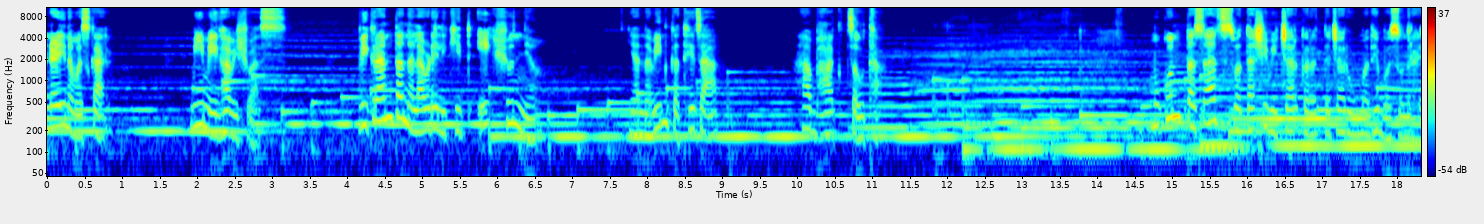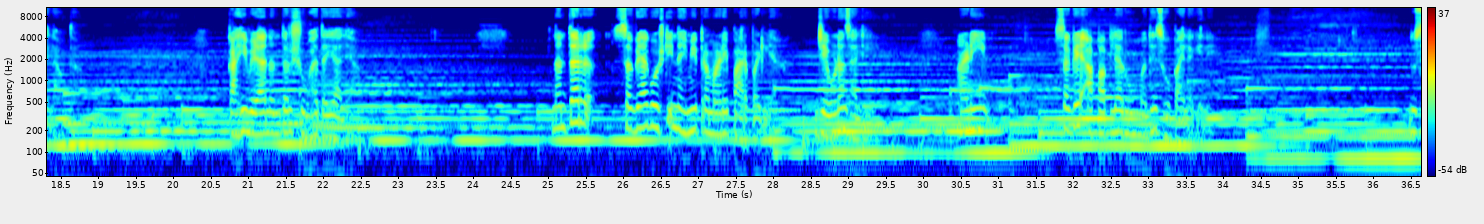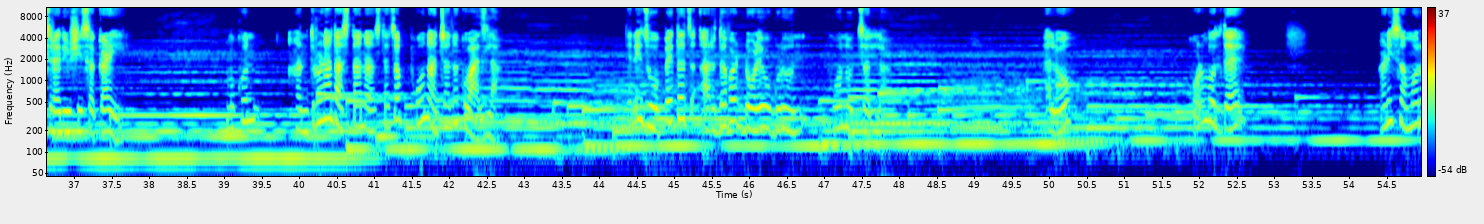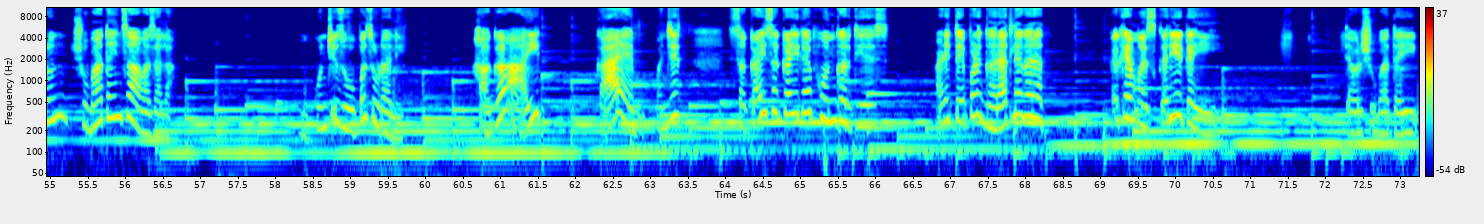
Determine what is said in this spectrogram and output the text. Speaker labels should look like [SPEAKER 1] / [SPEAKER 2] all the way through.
[SPEAKER 1] मंडळी नमस्कार. मी मेघा विश्वास. विक्रांत नलावडे लिखित एक शून्य या नवीन कथेचा हा भाग चौथा. मुकुंद तसाच स्वतःशी विचार करत त्याच्या रूममध्ये बसून राहिला होता. काही वेळानंतर शुभाताई आल्या. नंतर सगळ्या गोष्टी नेहमीप्रमाणे पार पडल्या. जेवणं झाली. आणि सगळे आपापल्या रूममध्ये झोपायला गेले. दुसऱ्या दिवशी सकाळी मुकुंद हंतरुणात असतानाच त्याचा फोन अचानक वाजला. त्याने झोपेतच अर्धवट डोळे उघडून फोन उचलला. हॅलो? कोण बोलतय? आणि समोरून शुभाताईंचा आवाज आला. मुकुंदची झोपच उडाली. अगं आई काय? म्हणजे सकाळी सकाळी काय फोन करतेयस? आणि ते पण घरातल्या घरात. काय मस्करी आहे काही? त्यावर शुभाताई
